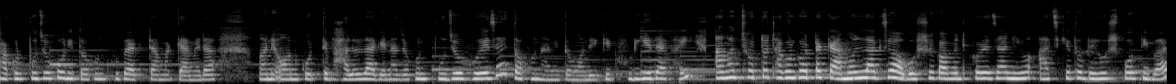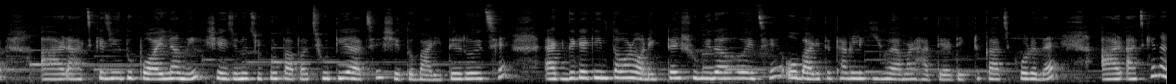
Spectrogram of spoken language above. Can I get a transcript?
ঠাকুর পুজো করি তখন খুব একটা আমার ক্যামেরা মানে অন করতে ভালো লাগে না। যখন পুজো হয়ে যায় তখন আমি তোমাদেরকে ঘুরিয়ে দেখাই। আমার ছোট্ট ঠাকুর ঘরটা কেমন লাগছে অবশ্যই কমেন্ট করে জানিও। আজকে তো বৃহস্পতিবার আর আজকে যেহেতু পয়লা মে, সেই জন্য চিকুর পাপা ছুটি আছে, সে তো বাড়িতে রয়েছে। একদিকে কিন্তু আমার অনেকটাই সুবিধা হয়েছে, ও বাড়িতে থাকলে কি হয় আমার হাতে হাতে একটু কাজ করে দেয়। আর আজকে না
